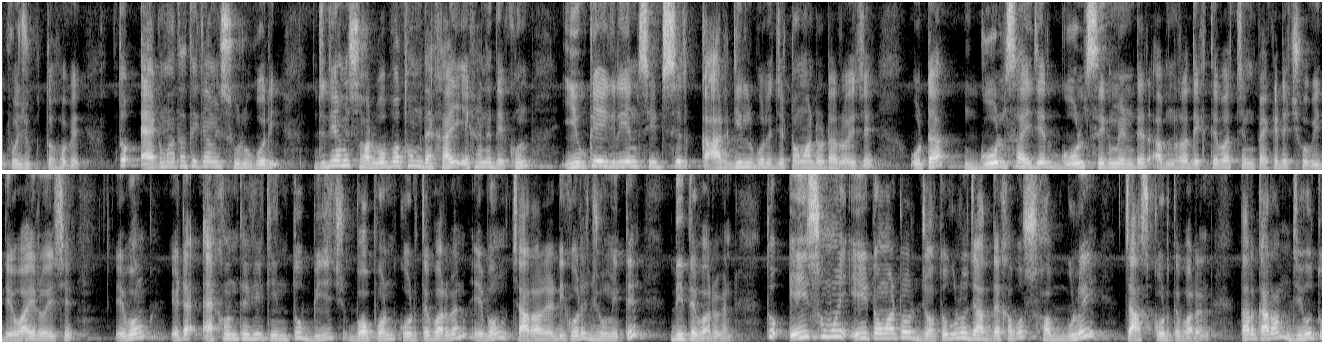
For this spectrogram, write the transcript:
উপযুক্ত হবে। তো এক মাথা থেকে আমি শুরু করি। যদি আমি সর্বপ্রথম দেখাই, এখানে দেখুন ইউকে এগ্রিয়ান সিডসের কার্গিল বলে যে টমাটোটা রয়েছে, ওটা গোল সাইজের গোল সেগমেন্টের আপনারা দেখতে পাচ্ছেন প্যাকেটে ছবি দেওয়াই রয়েছে। এবং এটা এখন থেকে কিন্তু বীজ বপন করতে পারবেন এবং চারা রেডি করে জমিতে দিতে পারবেন। তো এই সময় এই টমাটোর যতগুলো জাত দেখাবো সবগুলোই চাষ করতে পারেন। তার কারণ যেহেতু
